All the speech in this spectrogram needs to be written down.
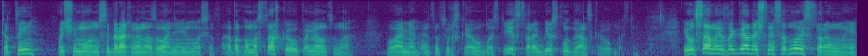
Катынь, почему он собирательное название носит, а потом Осташково упомянуто на вами, это Тверская область, и Старобельск Луганской области. И вот самые загадочные с одной стороны,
